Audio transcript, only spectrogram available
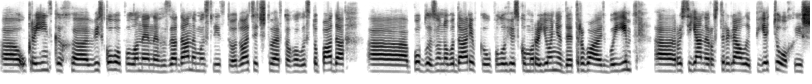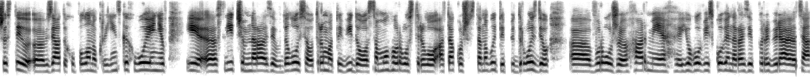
е, українських е, військовополонених за даними слідства 24 листопада е, поблизу Новодарівки у Пологівському районі, де тривають бої. Росіяни розстріляли п'ятьох із шести взятих у полон українських воїнів. І слідчим наразі вдалося отримати відео самого розстрілу, а також встановити підрозділ ворожої армії. Його військові наразі перевіряються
